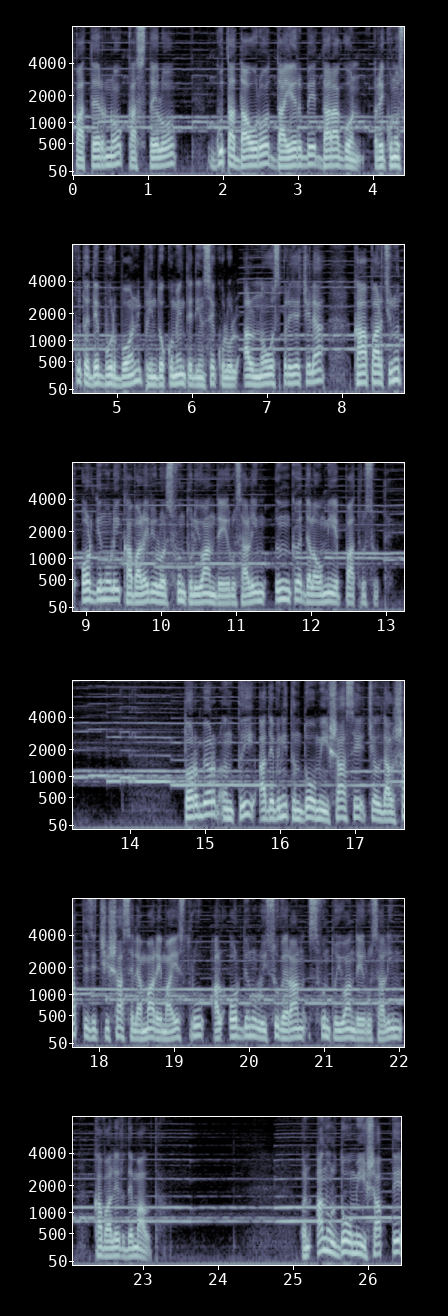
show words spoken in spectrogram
Paterno, Castello, Guta d'Auro d'Aerbe d'Aragon, recunoscută de Burboni prin documente din secolul al XIX-lea, ca aparținut Ordinului Cavalerilor Sfântului Ioan de Ierusalim încă de la 1400. Torbjorn I a devenit în 2006 cel de-al 76-lea mare maestru al Ordinului Suveran Sfântul Ioan de Ierusalim, Cavaler de Malta. În anul 2007,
